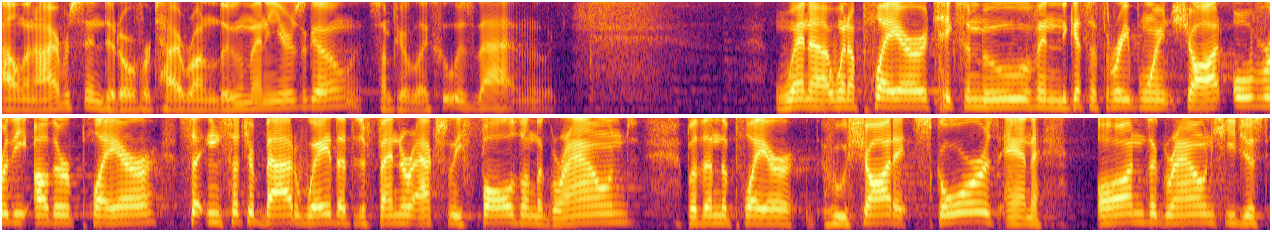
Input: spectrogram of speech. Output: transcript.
Allen Iverson did over Tyronn Lue many years ago. Some people are like, who is that? When a, when a player takes a move and gets a three point shot over the other player in such a bad way that the defender actually falls on the ground, but then the player who shot it scores, and on the ground he just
